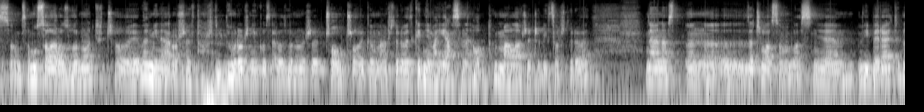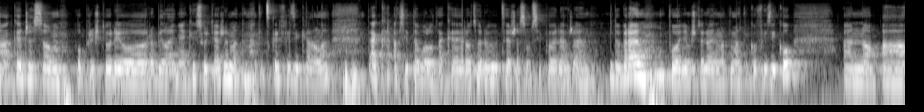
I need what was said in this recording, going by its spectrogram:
som sa musela rozhodnúť, čo je veľmi náročné v tom štvrtom mm-hmm. ročníku sa rozhodnúť, že čo človek má študovať, keď nemá jasné od mala, že čo by chcel študovať. No a nas, začala som vlastne vyberať, no a keďže som popri štúdiu robila aj nejaké súťaže matematické, fyzikálne, mm-hmm. tak asi to bolo také rozhodujúce, že som si povedala, že dobre, pôjdem študovať matematiku, fyziku. No a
